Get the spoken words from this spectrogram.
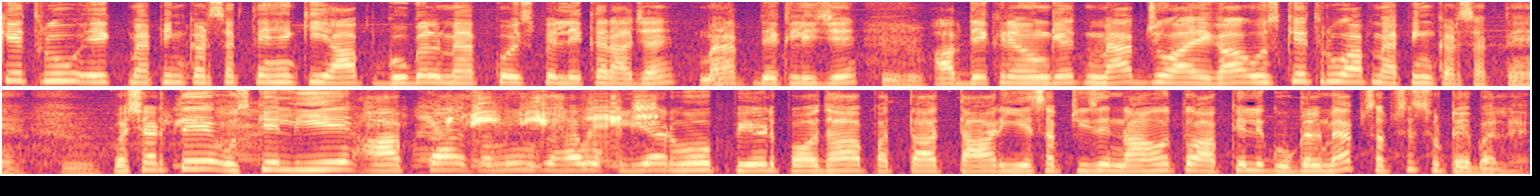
के थ्रू एक मैपिंग कर सकते हैं कि आप गूगल मैप को इस पे लेकर आ जाएँ। मैप देख लीजिए। आप देख रहे होंगे मैप जो आएगा उसके थ्रू आप मैपिंग कर सकते हैं। बशर्ते उसके लिए आपका ज़मीन जो है वो क्लियर हो पेड़ पौधा पत्ता तार ये सब चीज़ें ना हो तो आपके लिए गूगल मैप सबसे सुटेबल है।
